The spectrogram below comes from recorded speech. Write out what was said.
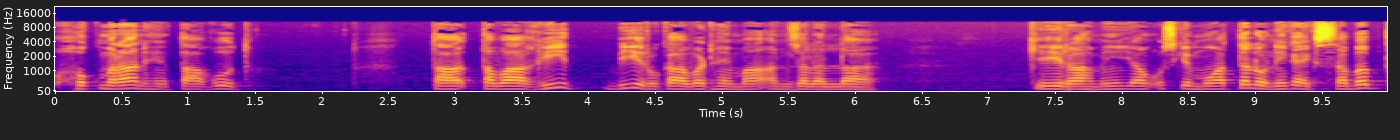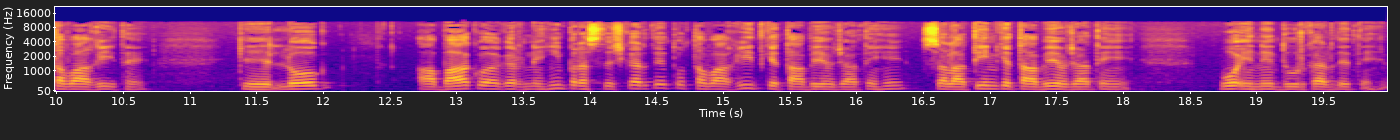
حکمران ہیں تاغوت تواغیت بھی رکاوٹ ہے ما انزل اللہ کی راہ میں، یا اس کے معطل ہونے کا ایک سبب تواغیت ہے کہ لوگ آبا کو اگر نہیں پرستش کرتے تو تواغیت کے تابع ہو جاتے ہیں، سلاطین کے تابع ہو جاتے ہیں، وہ انہیں دور کر دیتے ہیں۔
